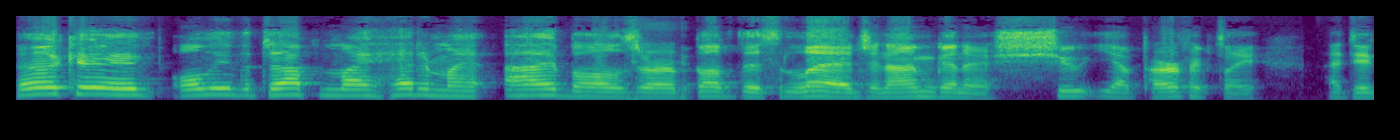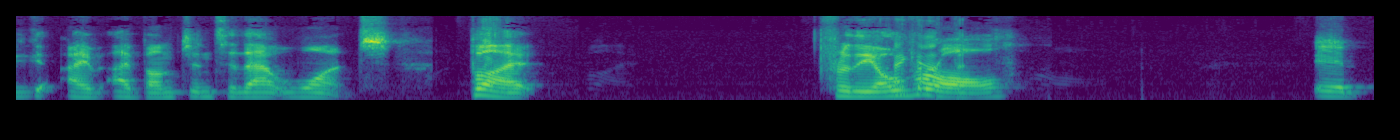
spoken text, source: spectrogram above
Okay, only the top of my head and my eyeballs are above this ledge, and I'm gonna shoot you perfectly. I did. I, I bumped into that once, but for the overall, it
